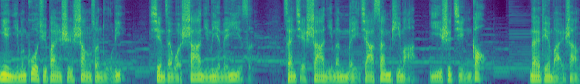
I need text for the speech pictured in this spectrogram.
念你们过去办事尚算努力，现在我杀你们也没意思。暂且杀你们每家三匹马，以示警告。那天晚上，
